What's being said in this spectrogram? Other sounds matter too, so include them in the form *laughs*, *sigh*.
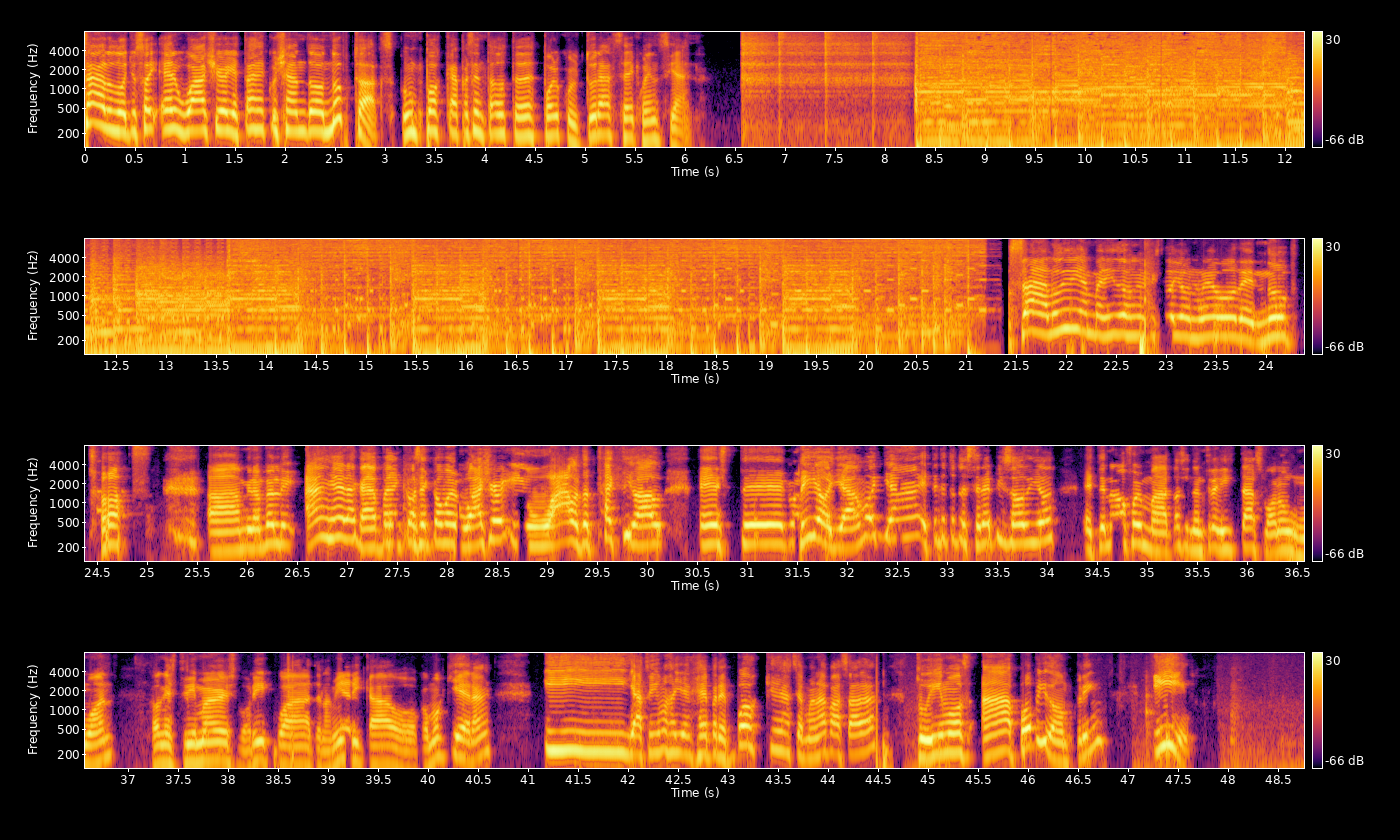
Saludos, yo soy El Watcher y estás escuchando Noob Talks, un podcast presentado a ustedes por Cultura Secuencial. Saludos y bienvenidos a un episodio nuevo de Noob Talks. Uh, mi nombre es Luis Ángel, acá pueden conocer como el Watcher y wow, esto está activado. Este, conmigo, llevamos ya, este es nuestro tercer episodio, este nuevo formato, haciendo entrevistas one on one con streamers boricua, Latinoamérica o como quieran. Y ya tuvimos ayer Jepres Bosque, la semana pasada tuvimos a Poppy Dumpling y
